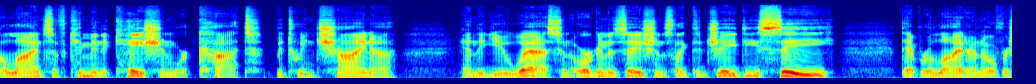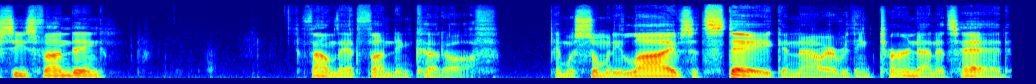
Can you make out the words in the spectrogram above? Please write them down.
the lines of communication were cut between China and the U.S., and organizations like the JDC that relied on overseas funding found that funding cut off. And with so many lives at stake, and now everything turned on its head,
